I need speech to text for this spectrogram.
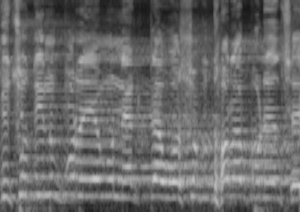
কিছুদিন পরে এমন একটা অসুখ ধরা পড়েছে।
